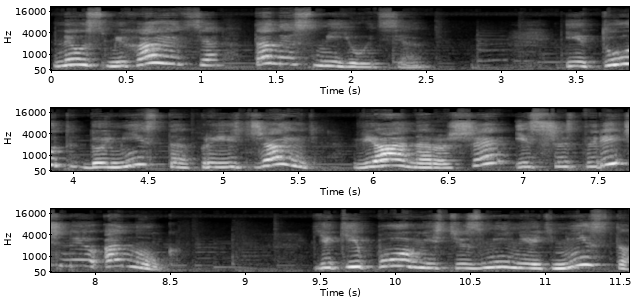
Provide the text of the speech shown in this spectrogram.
не усміхаються та не сміються. І тут до міста приїжджають Віана Роше із шестирічною Анук, які повністю змінюють місто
